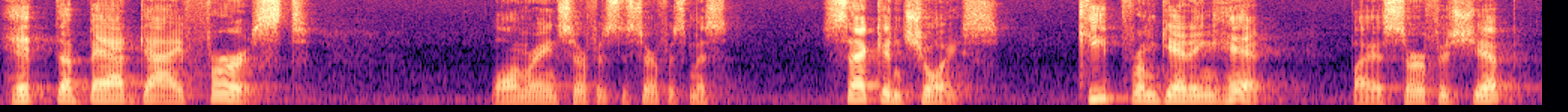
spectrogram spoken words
hit the bad guy first. Long range surface to surface missile. Second choice, keep from getting hit by a surface ship,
